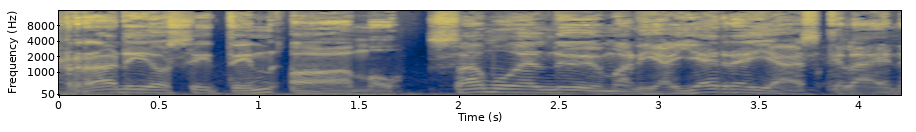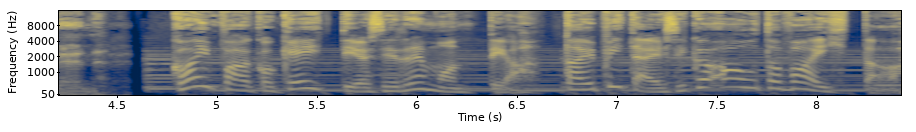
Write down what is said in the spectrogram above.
Radio Cityn aamu. Samuel Nyyman ja Jere Jäskeläinen. Kaipaako keittiösi remonttia tai pitäisikö auto vaihtaa?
